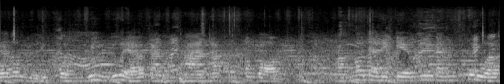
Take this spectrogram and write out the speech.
ก็ต้องอยู่ที่คนวิ่งด้วยครับการทำทางครับต้องบอกความเข้าใจในเกมด้วยกันคู่ครับ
